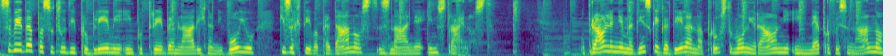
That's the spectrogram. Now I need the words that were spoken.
Seveda pa so tudi problemi in potrebe mladih na nivoju, ki zahteva predanost, znanje in ustrajnost. Upravljanje mladinskega dela na prostovoljni ravni in neprofesionalno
